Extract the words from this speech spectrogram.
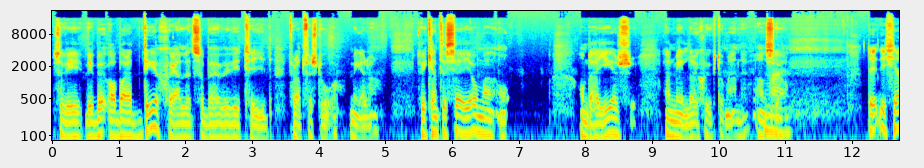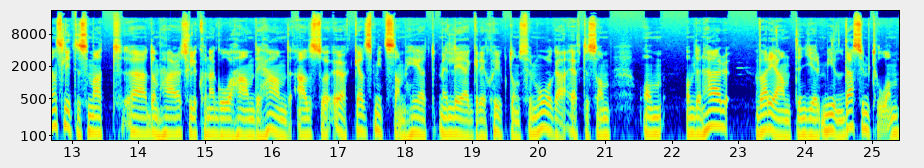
Så vi, vi, av bara det skälet så behöver vi tid för att förstå mera. Så vi kan inte säga om, man, om det här ger en mildare sjukdom ännu, anser jag. Det, det, känns lite som att äh, de här skulle kunna gå hand i hand. Alltså ökad smittsamhet med lägre sjukdomsförmåga eftersom om, om den här varianten ger milda symptom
